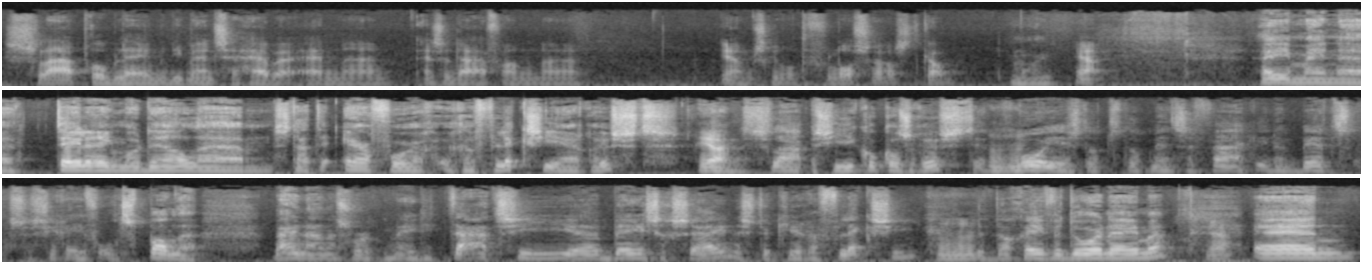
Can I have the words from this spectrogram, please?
slaapproblemen die mensen hebben en, en ze daarvan ja, misschien wel te verlossen als het kan. Mooi. Ja. Hey, in mijn uh, tailoringmodel uh, staat de R voor reflectie en rust. Ja. En slapen zie ik ook als rust. En mm -hmm. het mooie is dat, dat mensen vaak in hun bed, als ze zich even ontspannen, bijna aan een soort meditatie uh, bezig zijn. Een stukje reflectie. Mm -hmm. De dag even doornemen. Ja. En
